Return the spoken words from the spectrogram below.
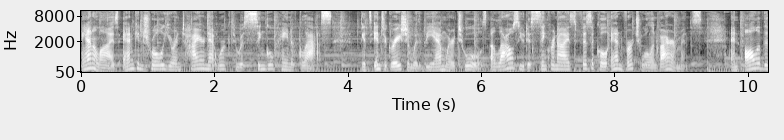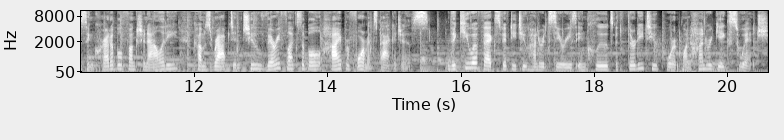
analyze, and control your entire network through a single pane of glass. Its integration with VMware tools allows you to synchronize physical and virtual environments. And all of this incredible functionality comes wrapped in two very flexible, high performance packages. The QFX 5200 series includes a 32 port 100 gig switch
